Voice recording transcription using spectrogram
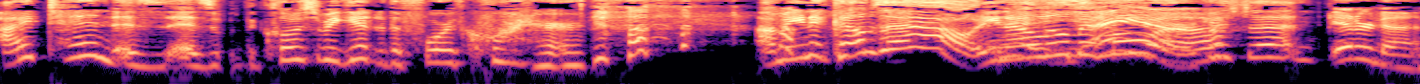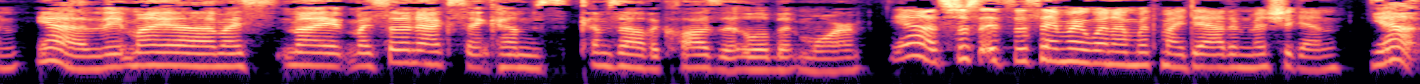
I tend as as the closer we get to the fourth quarter, I mean it comes out, you know, a little bit Yeah. more. Catch that? Get her done. Yeah, the, my uh, my my my southern accent comes comes out of the closet a little bit more. Yeah. It's just, it's the same way when I'm with my dad in Michigan. Yeah,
